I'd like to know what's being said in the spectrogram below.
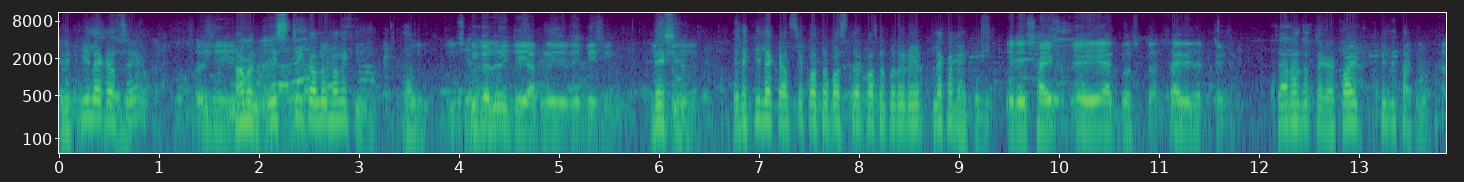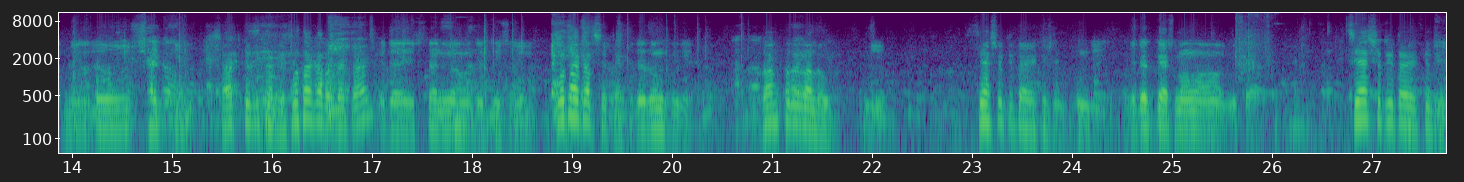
এটা কি লেখা আছে? মানে কি? ভালো ঠিক হলো এই যে আপনি দেশি। দেশি। এটা কি লেখা আছে? কত বস্তা কত করে রেট? লেখা নাই তো? এটা এক বস্তা চার হাজার টাকা। চার হাজার টাকা। কয় কেজি থাকে? আপনি ষাট কেজি। ষাট কেজি থাকে। কোথাকার হলো এটা? এটা স্থানীয় আমাদের দেশি কোথাকার সেটা? এটা রংপুরে। রংপুরের আলু। ছিয়াষট্টি টাকা কেজি। জি। এটার ক্যাশ মামা ছিয়াষট্টি টাকা কেজি।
